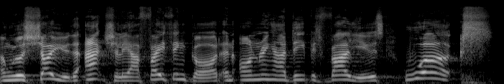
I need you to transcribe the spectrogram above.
and we'll show you that actually our faith in God and honoring our deepest values works.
